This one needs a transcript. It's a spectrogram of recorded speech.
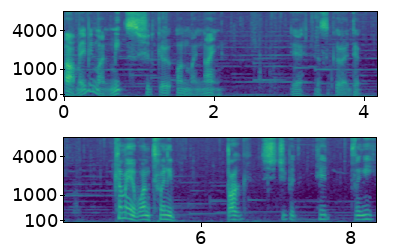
Oh, ah, maybe my meats should go on my 9. Yeah, that's a good idea. Come here, 120 bug, stupid head thingy.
